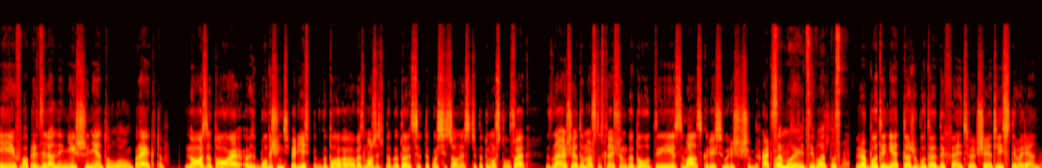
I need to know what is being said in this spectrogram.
и в определенной нише нету проектов. Но зато э, в будущем теперь есть подготов... Э, возможность подготовиться к такой сезонности, потому что уже, знаешь, я думаю, что в следующем году ты сама, скорее всего, решишь отдыхать. Самой идти в отпуск. Работы нет, тоже буду отдыхать. Вообще отличный вариант.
